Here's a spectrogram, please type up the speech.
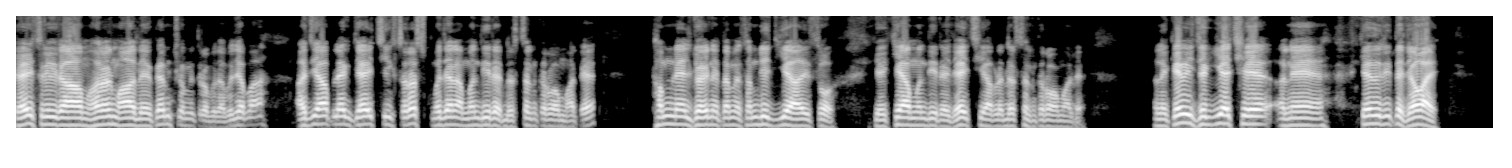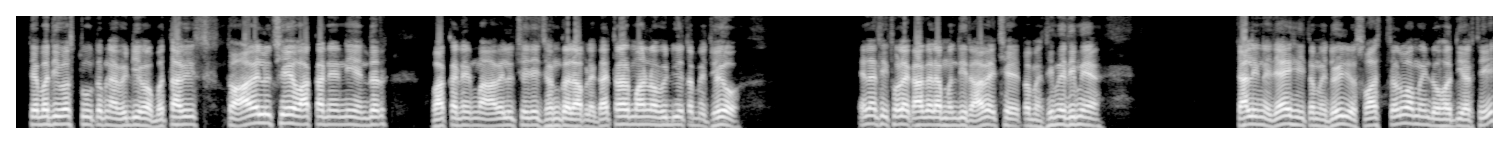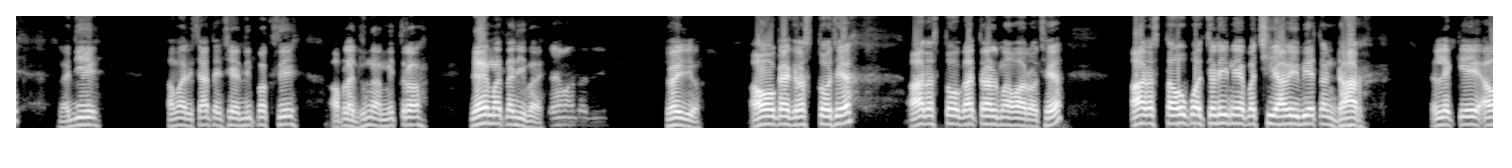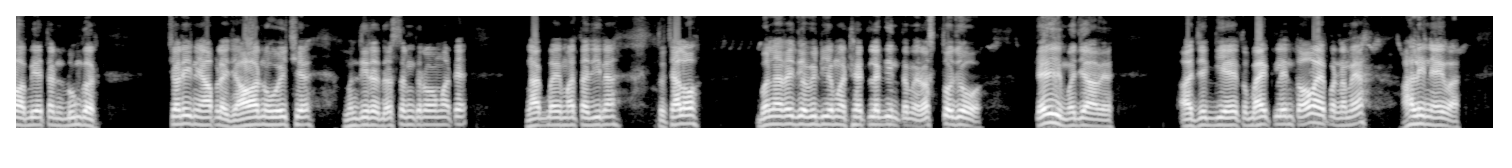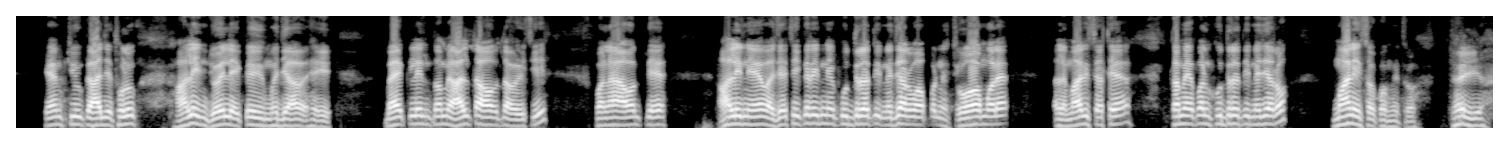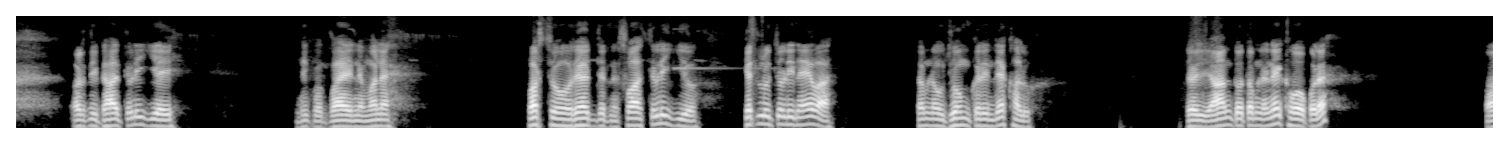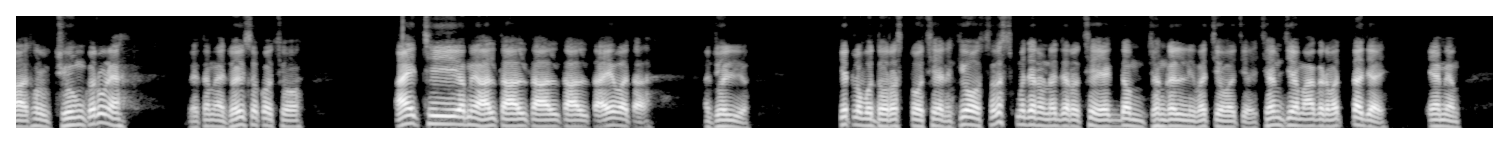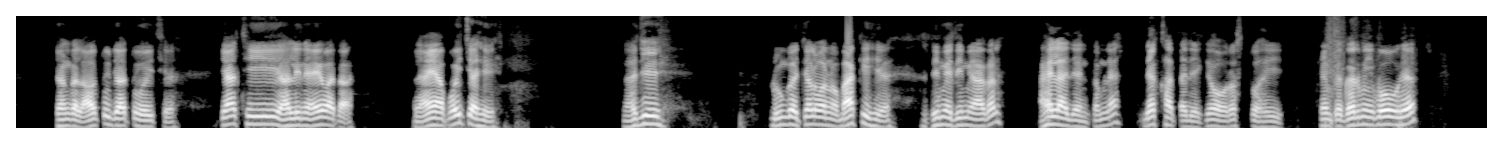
જય શ્રી રામ હરણ મહાદેવ. કેમ છો મિત્રો બધા? મજામાં? આજે આપણે એક જય છીએ સરસ મજાના મંદિરે દર્શન કરવા માટે થમનેલ જોઈને તમે સમજી જ ગયા હશો કે કયા મંદિરે જાય છીએ આપણે દર્શન કરવા માટે. અને કેવી જગ્યા છે અને કેવી રીતે જવાય તે બધી વસ્તુ તમને આ વિડીયોમાં બતાવીશ. તો આવેલું છે વાંકાનેરની અંદર. વાંકાનેરમાં આવેલું છે જે જંગલ આપણે ગાત્રારમાનો વીડિયો તમે જોયો. એનાથી થોડેક આગળ આ મંદિર આવે છે. તમે ધીમે ધીમે ચાલીને જાય છે. તમે જોઈ લો, શ્વાસ ચડવા માંડો અત્યારથી. હજી અમારી સાથે છે દીપકસિંહ આપણા જૂના મિત્ર. જય માતાજી ભાઈ. જય માતાજી. જોઈ લો આવો કંઈક રસ્તો છે. આ રસ્તો ગાત્રાલમાં વાળો છે. આ રસ્તા ઉપર ચડીને પછી આવી બે ત્રણ ઢાર. એટલે કે આવા બે ત્રણ ડુંગર ચડીને આપણે જવાનું હોય છે મંદિરે દર્શન કરવા માટે નાગબાઈ માતાજીના. તો ચાલો બના રહીજો વિડીયોમાં ઠેઠ લગીને તમે રસ્તો જુઓ કેવી મજા આવે. આ જગ્યાએ તો બાઇક લઈને તો અવાય પણ અમે હાલીને આવ્યા. કેમ થયું કે આજે થોડુંક હાલીને જોઈ લે કેવી મજા આવે એ બાઇક લઈને તો અમે હાલતા આવતા હોઈએ છીએ, પણ આ વખતે હાલીને આવ્યા જેથી કરીને કુદરતી નજારો આપણને જોવા મળે. એટલે મારી સાથે તમે પણ કુદરતી નજારો માણી શકો મિત્રો. થઈ અડધી ઘા ચડી ગયા દીપકભાઈ ને મને પરસો રેજ ને શ્વાસ ચડી ગયો. કેટલું ચડીને આવ્યા? તમને હું ઝૂમ કરીને દેખાડું. જોઈએ આમ તો તમને નહીં ખબર પડે. થોડુંક ઝૂમ કરું ને, એટલે તમે જોઈ શકો છો. અહીંથી અમે હાલતા હાલતા હાલતા હાલતા આવ્યા હતા. જોઈ લ્યો. કેટલો બધો રસ્તો છે અને કેવો સરસ મજાનો નજારો છે, એકદમ જંગલની વચ્ચે વચ્ચે. જેમ જેમ આગળ વધતા જાય, એમ એમ. જંગલ આવતું જતું હોય છે. ત્યાંથી હાલીને આવ્યા હતા. અને અહીંયા પહોંચ્યા છીએ. હજી ડુંગર ચડવાનો બાકી છે. ધીમે ધીમે આગળ હાલ્યા જાય તમને દેખાતા જાય કેવો રસ્તો છે કેમ કે ગરમી બહુ છે.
